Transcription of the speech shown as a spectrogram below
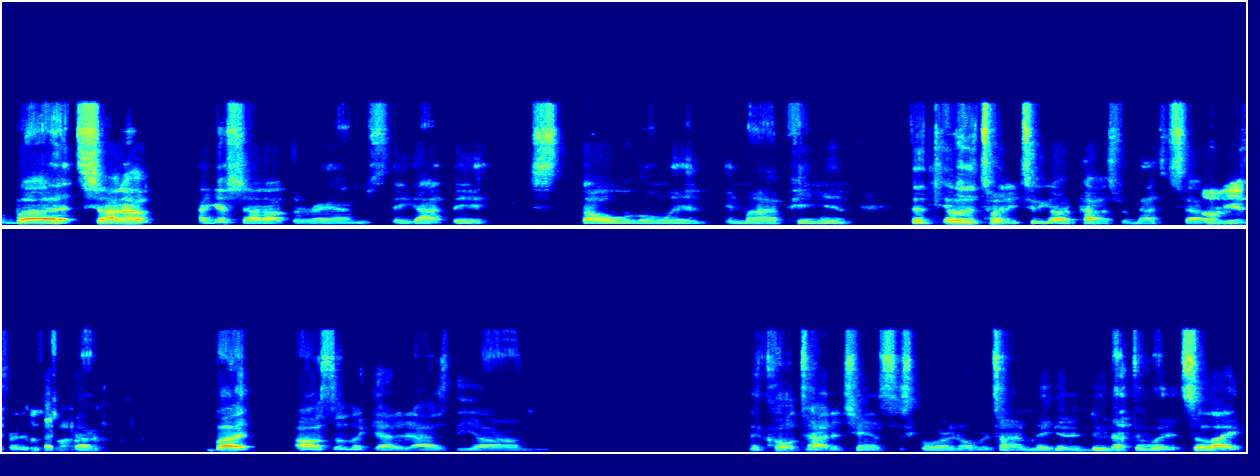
But shout out I guess shout out the Rams. They got they stole the win, in my opinion. The, it was a 22 yard pass from Matthew Stafford oh, yeah, for the touchdown. But I also look at it as the um the Colts had a chance to score in overtime. They didn't do nothing with it. So like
